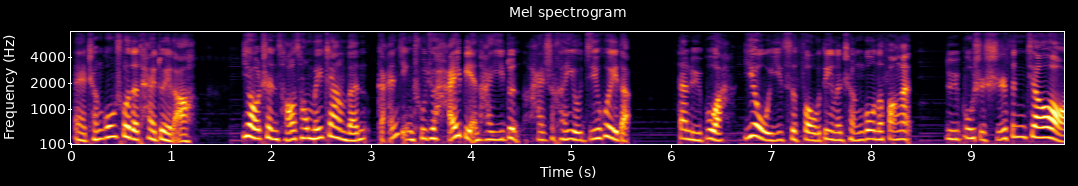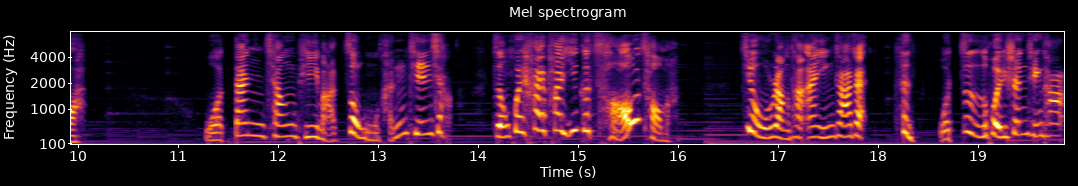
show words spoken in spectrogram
哎，陈宫说的太对了啊。要趁曹操没站稳，赶紧出去海扁他一顿，还是很有机会的。但吕布啊，又一次否定了成功的方案。吕布是十分骄傲啊，我单枪匹马纵横天下，怎会害怕一个曹操嘛？就让他安营扎寨，哼，我自会生擒他。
